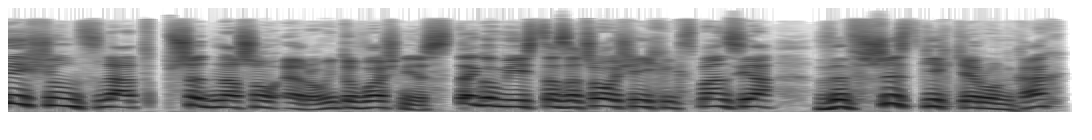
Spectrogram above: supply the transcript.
tysiąc lat przed naszą erą. I to właśnie z tego miejsca zaczęła się ich ekspansja we wszystkich kierunkach,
